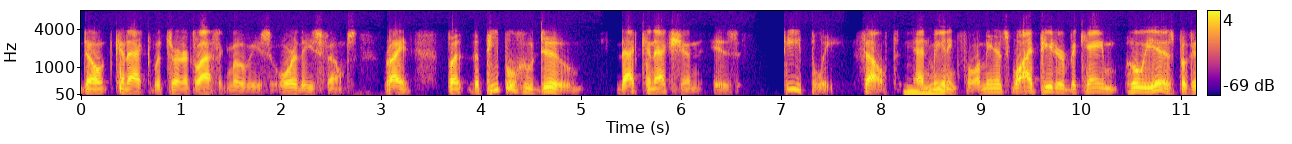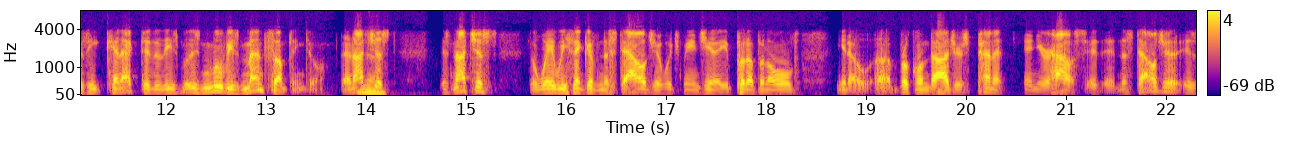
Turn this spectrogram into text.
don't connect with turner classic movies or these films right but the people who do that connection is deeply felt and Mhm. meaningful i mean it's why peter became who he is because he connected to these, these movies meant something to him they're not Yeah. just it's not just the way we think of nostalgia which means you know you put up an old you know uh, Brooklyn Dodgers pennant in your house. It, it, nostalgia is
